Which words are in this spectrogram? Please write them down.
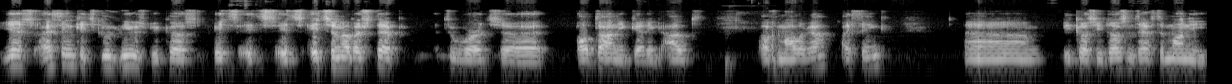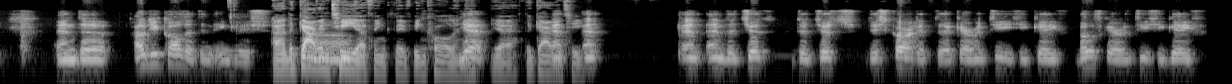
Yes, I think it's good news because it's it's it's it's another step towards uh, Al getting out of Malaga. I think um, because he doesn't have the money and uh, how do you call that in English? Uh, the guarantee, uh, I think they've been calling yeah. it. Yeah, the guarantee. And, and, and, and the judge the judge discarded the guarantee he gave, both guarantees he gave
